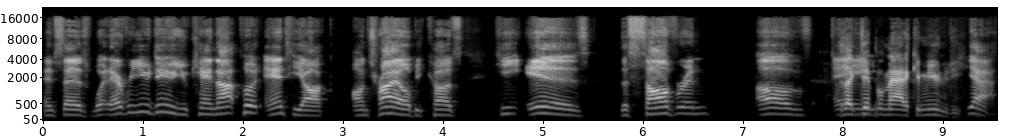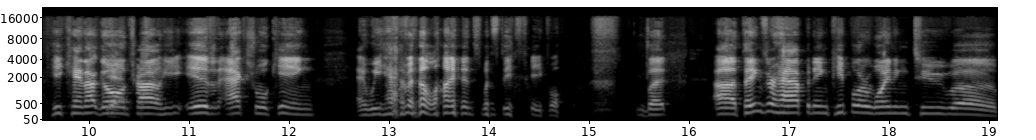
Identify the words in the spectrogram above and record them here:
and says, "Whatever you do, you cannot put Antioch on trial because he is the sovereign of a like diplomatic immunity. yeah, he cannot go Yeah. on trial. He is an actual king, and we have an alliance with these people. But uh, things are happening. People are wanting to uh,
